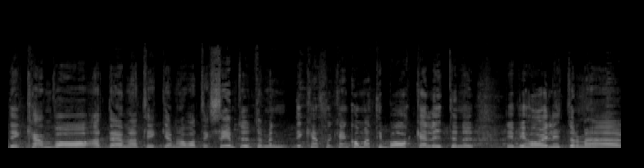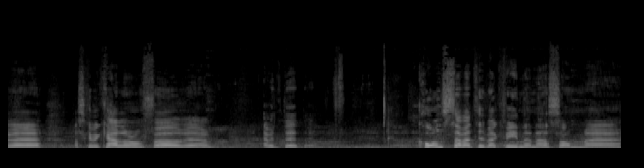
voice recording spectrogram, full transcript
det kan vara att den artikeln har varit extremt ute men det kanske kan komma tillbaka lite nu. Det, vi har ju lite de här, eh, vad ska vi kalla dem för, eh, jag vet inte, konservativa kvinnorna som eh, eh,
